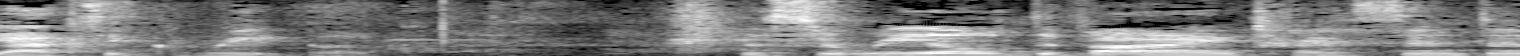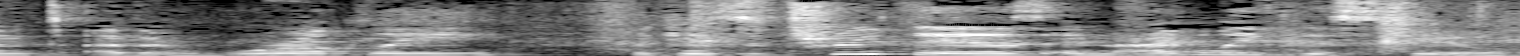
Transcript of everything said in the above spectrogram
Yeah, it's a great book. The surreal, divine, transcendent, otherworldly. Because the truth is, and I believe this too,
